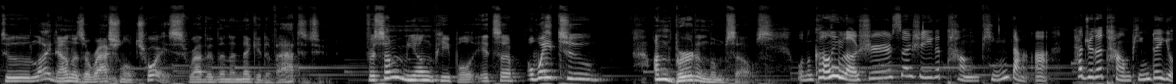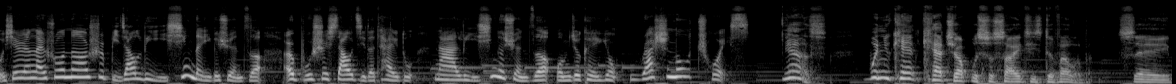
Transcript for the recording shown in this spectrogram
To lie down is a rational choice rather than a negative attitude. For some young people, it's a, a way to unburden themselves. Colin 老师算是一个躺平党啊，他觉得躺平对有些人来说呢是比较理性的一个选择，而不是消极的态度。那理性的选择，我们就可以用 rational choice。Yes, when you can't catch up with society's development, say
